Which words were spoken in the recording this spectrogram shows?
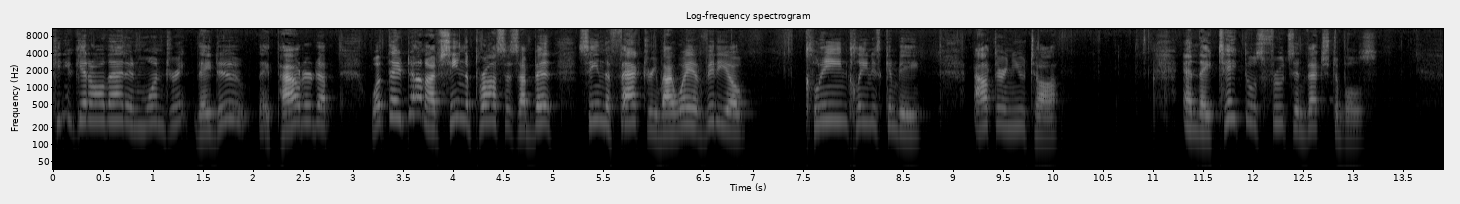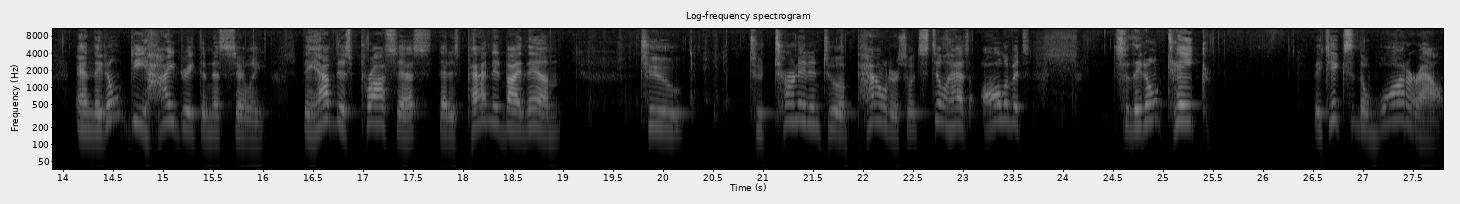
Can you get all that in one drink? They do. They powdered up. What they've done, I've seen the process. I've been seen the factory by way of video, clean, clean as can be, out there in Utah and they take those fruits and vegetables and they don't dehydrate them necessarily. They have this process that is patented by them to to turn it into a powder so it still has all of its so they don't take they take the water out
